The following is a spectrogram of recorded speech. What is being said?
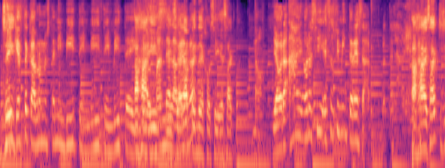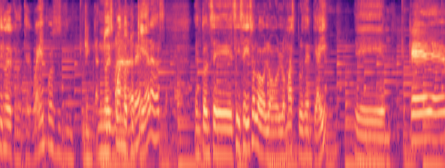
Y Sí, que este cabrón no estén invite, invite, invite y ajá, que y los mande sí, a la se haga verga. pendejo, sí, exacto. No. Y ahora, ay, ahora sí, eso sí me interesa. Vete a la verga. Ajá, exacto, sí, que, güey, pues Chinga no es cuando tú quieras. Entonces, sí, se hizo lo, lo- lo más prudente ahí. Eh, Que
